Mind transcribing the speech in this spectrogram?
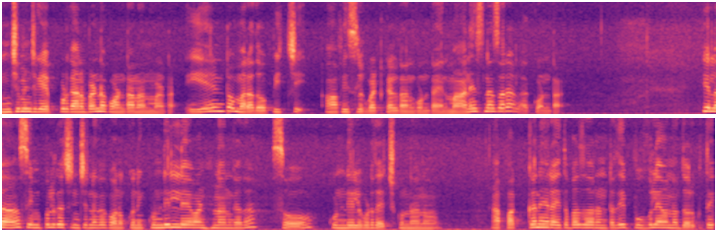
ఇంచుమించుగా ఎప్పుడు కనపడినా కొంటాను అనమాట ఏంటో మరి అదో పిచ్చి. ఆఫీసులకు పట్టుకెళ్ళడానికి ఉంటాయని మానేసినా సరే అలా కొంటా. ఇలా సింపుల్గా చిన్న చిన్నగా కొనుక్కుని కుండీలు లేవంటున్నాను కదా సో కుండీలు కూడా తెచ్చుకున్నాను. ఆ పక్కనే రైతు బజార్ ఉంటుంది పువ్వులు ఏమన్నా దొరికితే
